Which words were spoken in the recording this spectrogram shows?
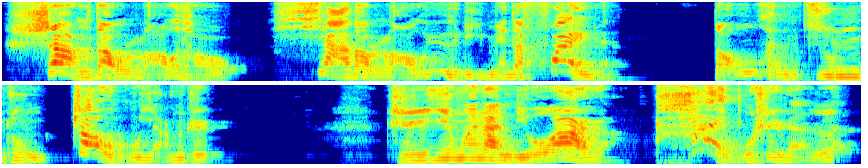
上到牢头，下到牢狱里面的犯人，都很尊重照顾杨志，只因为那牛二啊太不是人了，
